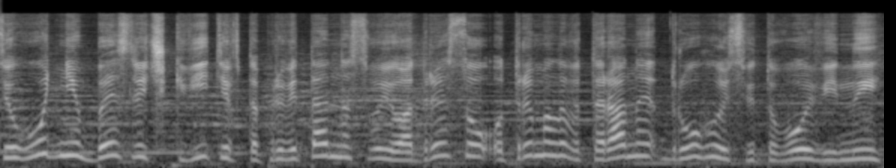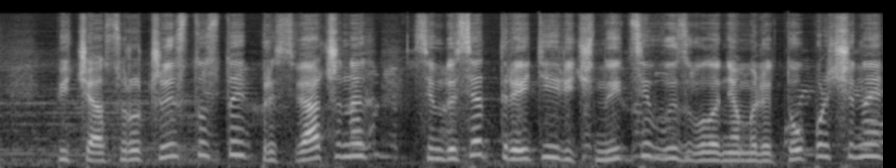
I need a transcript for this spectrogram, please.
Сьогодні безліч квітів та привітань на свою адресу отримали ветерани Другої світової війни під час урочистостей, присвячених 73-й річниці визволення Мелітопольщини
